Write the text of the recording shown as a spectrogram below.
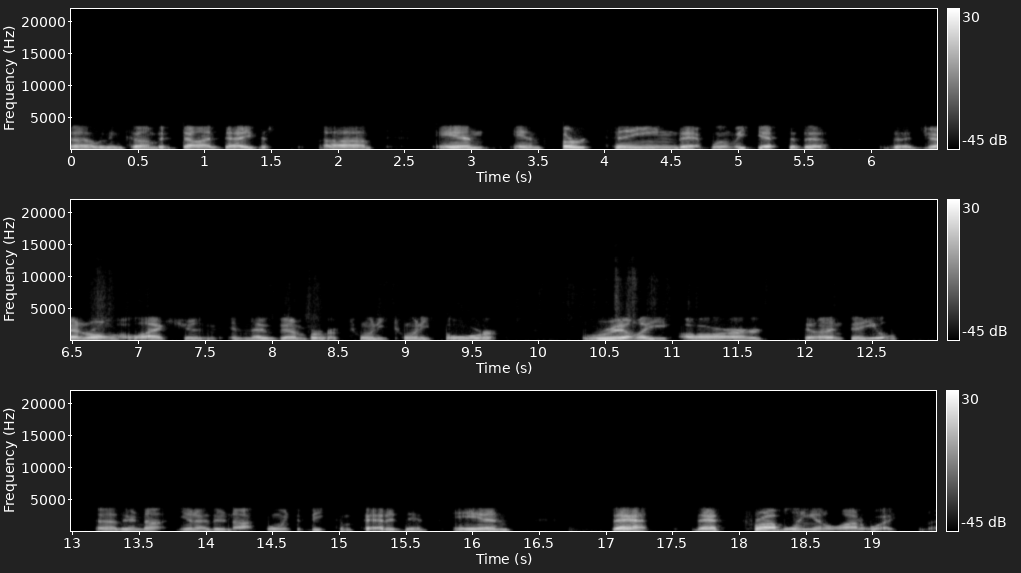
uh, with incumbent Don Davis, uh, and and 13 that when we get to the the general election in November of 2024 really are done deals. Uh, they're not, you know, they're not going to be competitive, and that that's troubling in a lot of ways to me.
